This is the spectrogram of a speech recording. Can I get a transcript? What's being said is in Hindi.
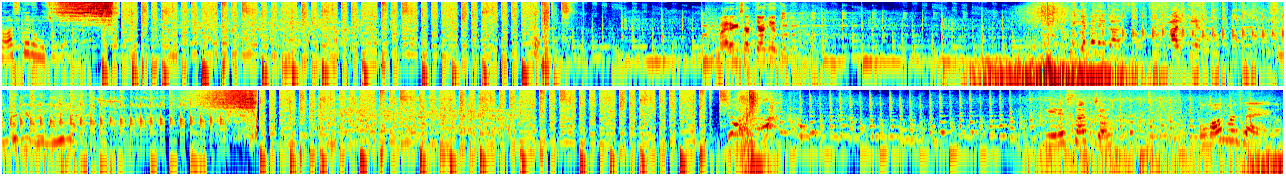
विश्वास करो मुझ पे। मायरा के साथ क्या किया तूने? जा ज़िंदगी जलील है। मेरे साथ चल। बहुत मज़ा आएगा।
